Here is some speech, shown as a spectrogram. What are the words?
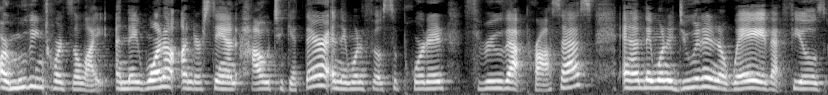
are moving towards the light and they want to understand how to get there and they want to feel supported through that process and they want to do it in a way that feels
